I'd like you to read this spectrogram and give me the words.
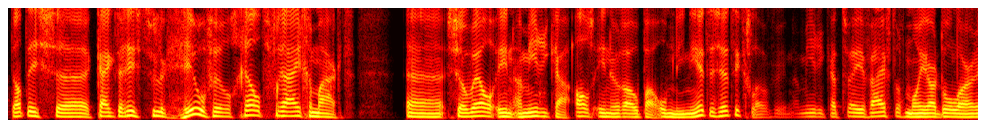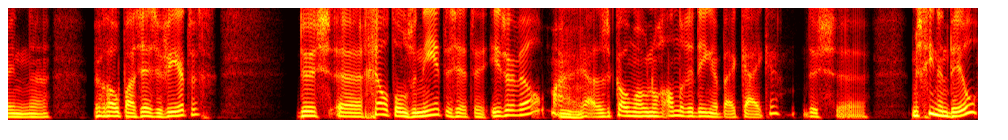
dat is, eh, kijk, er is natuurlijk heel veel geld vrijgemaakt. Eh, zowel in Amerika als in Europa om die neer te zetten. Ik geloof in Amerika 52 miljard dollar, in eh, Europa 46. Dus eh, geld om ze neer te zetten is er wel. Maar Mhm. ja, er komen ook nog andere dingen bij kijken. Dus misschien een deel,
